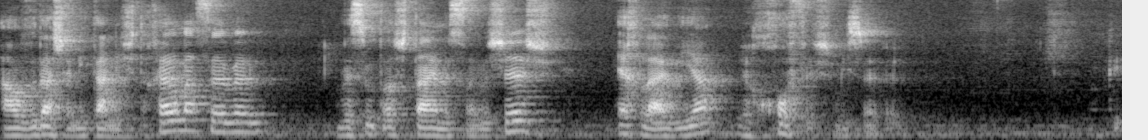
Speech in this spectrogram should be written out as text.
העובדה שניתן להשתחרר מהסבל, וסוטרה 2.26, איך להגיע לחופש מסבל. אוקיי.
